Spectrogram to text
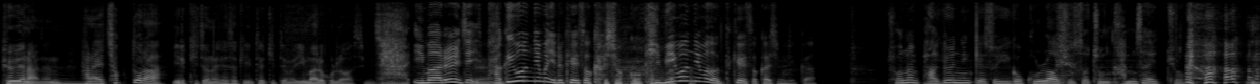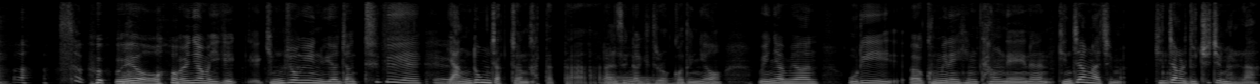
표- 표현하는 음. 하나의 척도라 이렇게 저는 해석이 됐기 때문에 이 말을 골라왔습니다. 자, 이 말을 이제 네. 박 의원님은 이렇게 해석하셨고 김 의원님은 어떻게 해석하십니까? 저는 박 의원님께서 이거 골라줘서 전 감사했죠. 왜요? 왜냐하면 이게 김종인 위원장 특유의 예. 양동 작전 같았다라는 어. 생각이 들었거든요. 왜냐하면 우리 어, 국민의힘 당 내에는 긴장하지 마, 긴장을 늦추지 말라.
